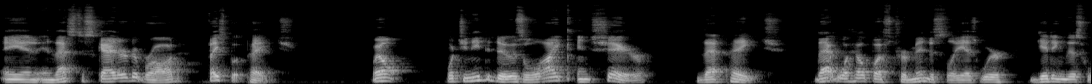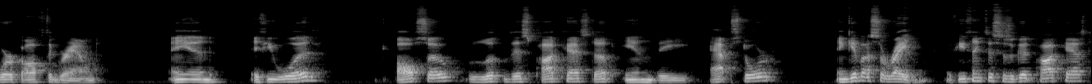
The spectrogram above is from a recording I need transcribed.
and, and that's the Scattered Abroad Facebook page. Well, what you need to do is like and share that page. That will help us tremendously as we're getting this work off the ground. And if you would, also look this podcast up in the App Store and give us a rating. If you think this is a good podcast,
